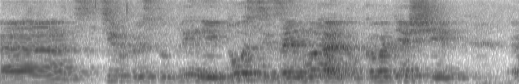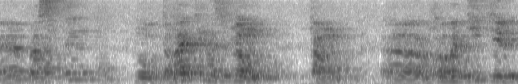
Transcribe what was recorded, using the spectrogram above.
е, цих преступлень, і досі займають руководящі е, пости, ну давайте візьмемо там е, руководитель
